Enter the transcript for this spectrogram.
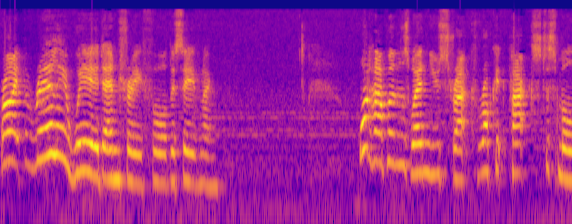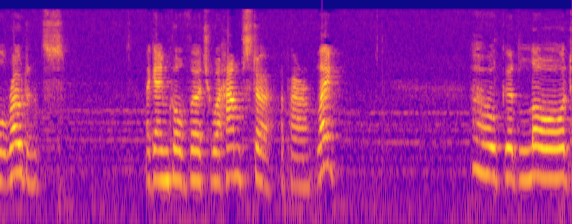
Right, the really weird entry for this evening. What happens when you strap rocket packs to small rodents? A game called Virtua Hamster, apparently. Oh, good lord.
